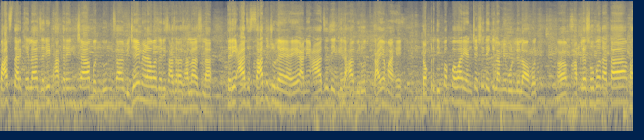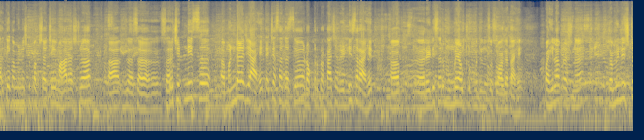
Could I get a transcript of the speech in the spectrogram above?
पाच तारखेला जरी ठाकरेंच्या बंधूंचा विजय मेळावा जरी साजरा झाला असला तरी आज सात जुलै आहे आणि आज देखील हा विरोध कायम आहे. डॉक्टर दीपक पवार यांच्याशी देखील आम्ही बोललेलो आहोत. आपल्यासोबत आता भारतीय कम्युनिस्ट पक्षाचे महाराष्ट्र स- सरचिटणीस मंडळ जे आहे त्याचे सदस्य डॉक्टर प्रकाश रेड्डी सर आहेत. रेड्डी सर मुंबई आउटलुकमध्ये तुमचं स्वागत आहे. पहिला प्रश्न कम्युनिस्ट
